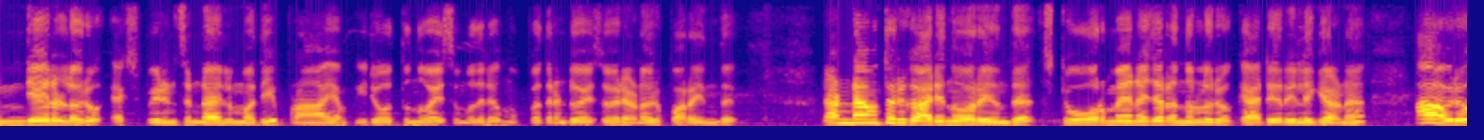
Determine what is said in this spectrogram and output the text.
ഇന്ത്യയിലുള്ളൊരു എക്സ്പീരിയൻസ് ഉണ്ടായാലും മതി. പ്രായം ഇരുപത്തൊന്ന് വയസ്സ് മുതൽ മുപ്പത്തിരണ്ട് വയസ്സ് വരെയാണ് അവർ പറയുന്നത്. രണ്ടാമത്തെ ഒരു കാര്യം എന്ന് പറയുന്നത് സ്റ്റോർ മാനേജർ എന്നുള്ളൊരു കാറ്റഗറിയിലേക്കാണ് ആ ഒരു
